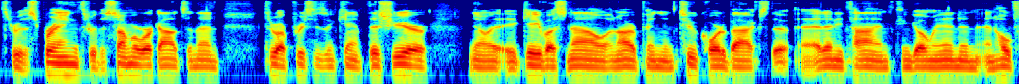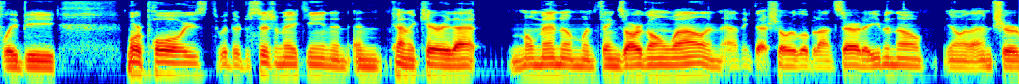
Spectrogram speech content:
through the spring through the summer workouts and then through our preseason camp this year you know it, it gave us now in our opinion two quarterbacks that at any time can go in and, and hopefully be more poised with their decision making and, and kind of carry that momentum when things are going well and i think that showed a little bit on saturday even though you know i'm sure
